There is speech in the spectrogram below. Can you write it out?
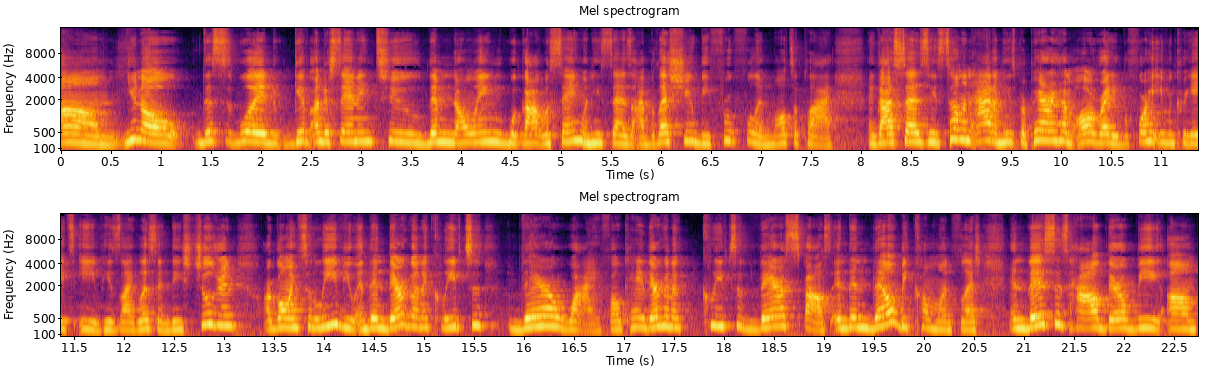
um you know this would give understanding to them knowing what God was saying when he says I bless you be fruitful and multiply. And God says he's telling Adam he's preparing him already before he even creates Eve. He's like listen these children are going to leave you and then they're going to cleave to their wife okay? They're going to cleave to their spouse and then they'll become one flesh. And this is how there'll be um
